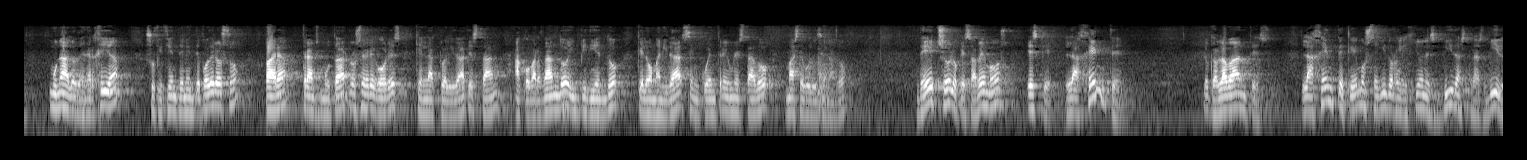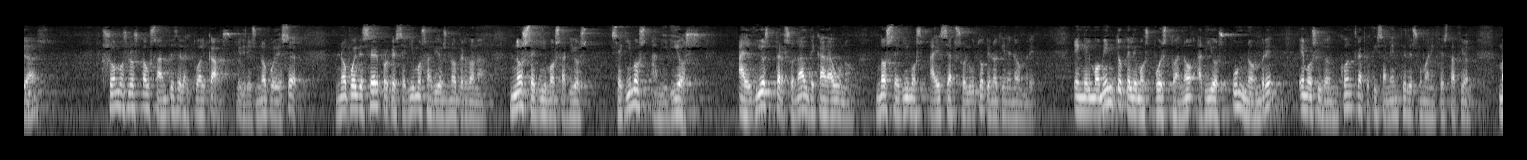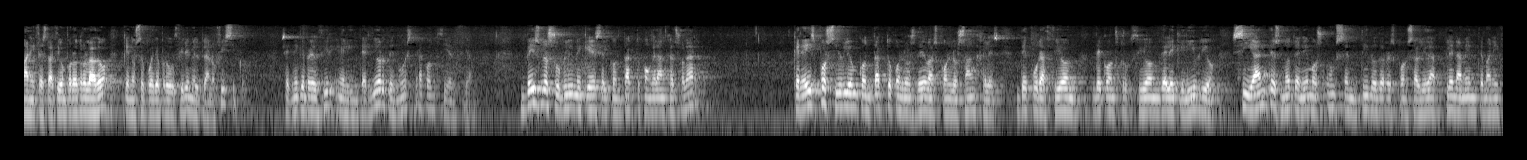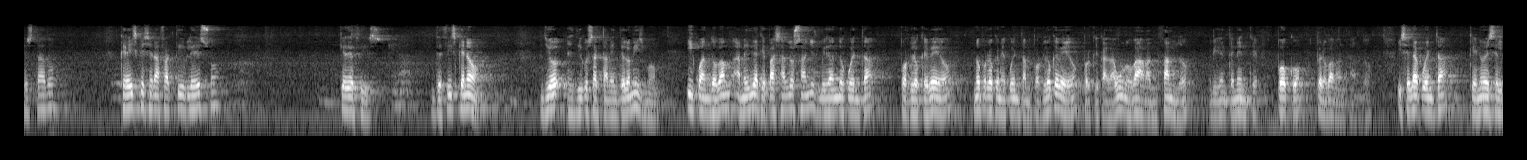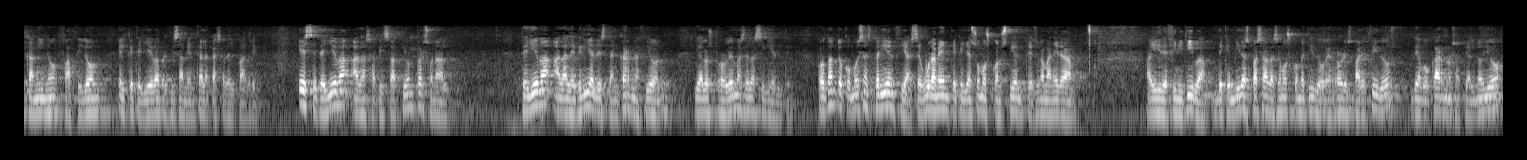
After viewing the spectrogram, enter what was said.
halo de energía suficientemente poderoso para transmutar los egregores que en la actualidad están acobardando e impidiendo que la humanidad se encuentre en un estado más evolucionado. De hecho, lo que sabemos es que la gente, lo que hablaba antes, la gente que hemos seguido religiones vidas tras vidas, somos los causantes del actual caos. Me diréis, no puede ser. No puede ser porque seguimos a Dios, no perdona. No seguimos a Dios, seguimos a mi Dios, al Dios personal de cada uno. No seguimos a ese absoluto que no tiene nombre. En el momento que le hemos puesto a, no, a Dios un nombre, hemos ido en contra precisamente de su manifestación. Manifestación, por otro lado, que no se puede producir en el plano físico. Se tiene que producir en el interior de nuestra conciencia. ¿Veis lo sublime que es el contacto con el ángel solar? ¿Creéis posible un contacto con los devas, con los ángeles, de curación, de construcción, del equilibrio, si antes no tenemos un sentido de responsabilidad plenamente manifestado? ¿Creéis que será factible eso? ¿Qué decís? ¿Decís que no? Yo les digo exactamente lo mismo. Y cuando van, a medida que pasan los años, me voy dando cuenta, por lo que veo, no por lo que me cuentan, por lo que veo, porque cada uno va avanzando, evidentemente, poco, pero va avanzando. Y se da cuenta que no es el camino facilón el que te lleva precisamente a la casa del Padre. Ese te lleva a la satisfacción personal, te lleva a la alegría de esta encarnación y a los problemas de la siguiente. Por lo tanto, como esa experiencia, seguramente que ya somos conscientes de una manera ahí definitiva de que en vidas pasadas hemos cometido errores parecidos, de abocarnos hacia el no yo,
